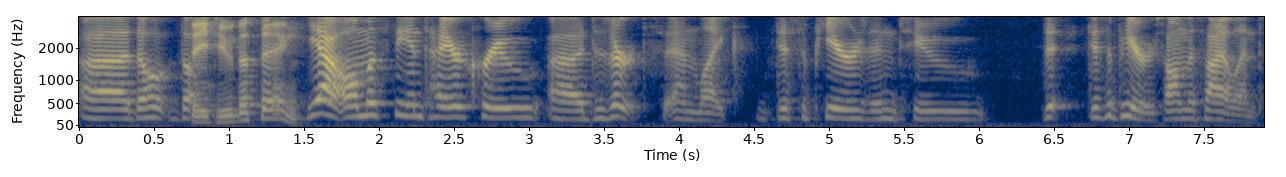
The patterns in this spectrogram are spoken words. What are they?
uh, the, the they do the thing. yeah, almost the entire crew uh, deserts and like disappears into di- disappears on this island.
